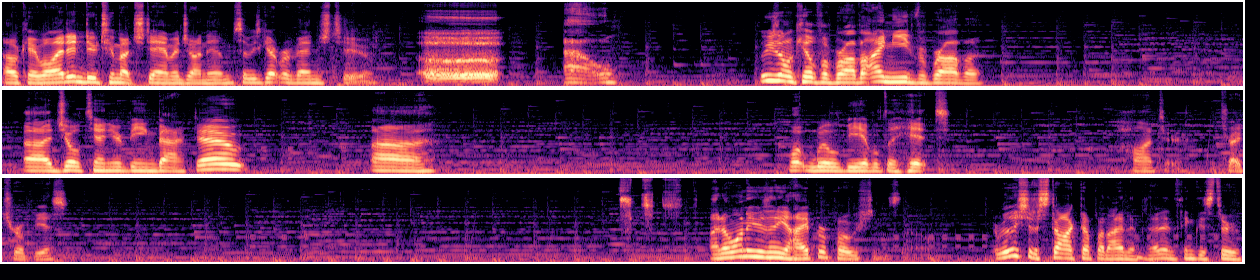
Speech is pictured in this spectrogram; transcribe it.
Okay, well I didn't do too much damage on him, so he's got revenge too. Ow. Please don't kill Vibrava. I need Vibrava. Uh, Jolteon, you're being backed out. Uh, what will be able to hit Haunter? We'll try Tropius. I don't want to use any Hyper Potions, though. I really should have stocked up on items. I didn't think this through.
